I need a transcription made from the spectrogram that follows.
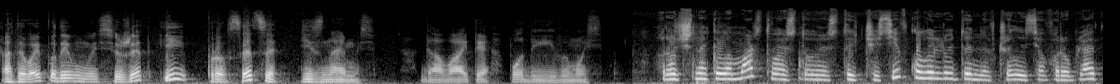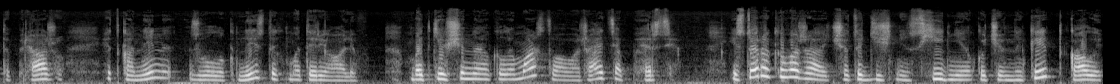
А давай подивимось сюжет і про все це дізнаємось. Давайте подивимось. Ручне килимарство існує з тих часів, коли люди навчилися виробляти пряжу і тканини з волокнистих матеріалів. Батьківщиною килимарства вважається Персія. Історики вважають, що тодішні східні кочівники ткали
